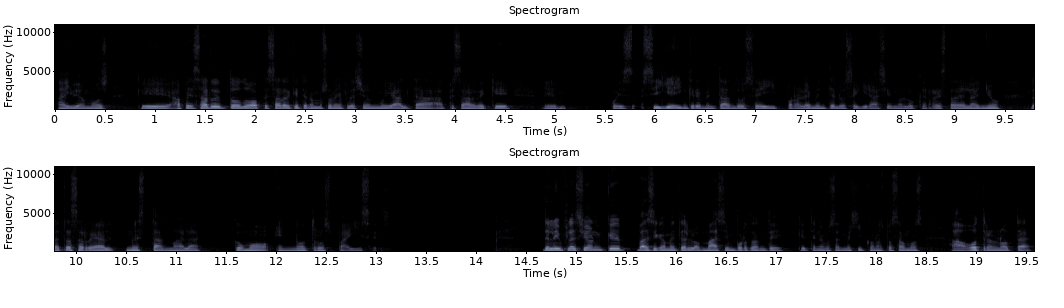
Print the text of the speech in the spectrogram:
ahí vemos que a pesar de todo, a pesar de que tenemos una inflación muy alta, a pesar de que eh, pues sigue incrementándose y probablemente lo seguirá haciendo lo que resta del año, la tasa real no es tan mala como en otros países. De la inflación, que básicamente es lo más importante que tenemos en México, nos pasamos a otra nota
